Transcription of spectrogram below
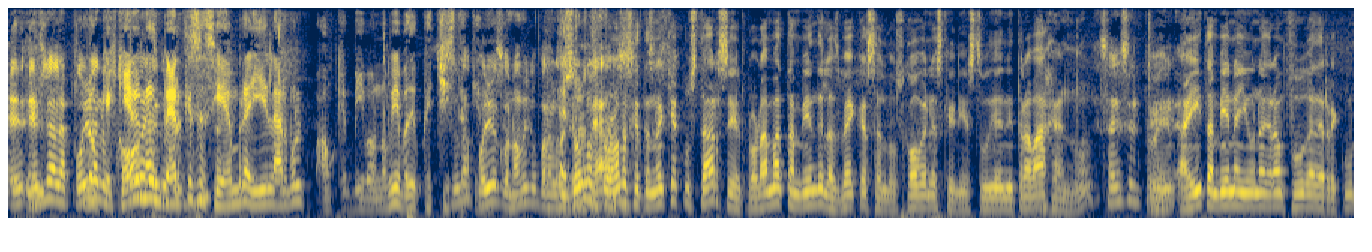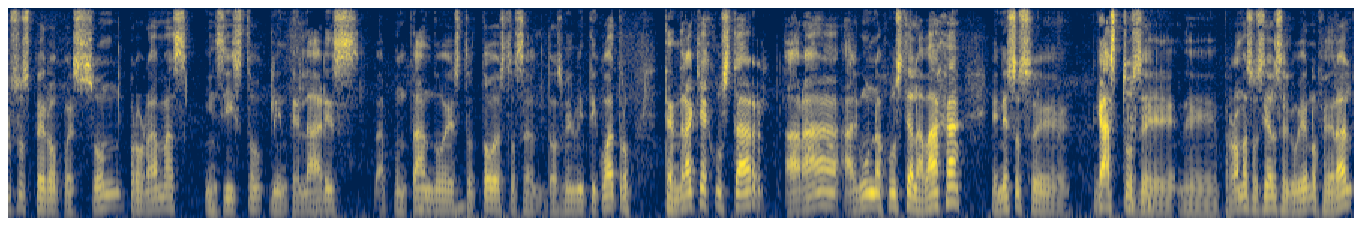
es, el apoyo Lo que quieren es ver que se siembre ahí el árbol, aunque viva o no viva. Digo, qué chiste. Es un apoyo económico para los Son los programas que tendrán que ajustarse. El programa también de las becas a los jóvenes que ni estudian ni trabajan, ¿no? Ese es el eh, ahí también hay una gran fuga de recursos, pero pues son programas, insisto, clientelares, apuntando esto, todo esto al 2024. ¿Tendrá que ajustar, hará algún ajuste a la baja en esos eh, gastos de, programas sociales del gobierno federal?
